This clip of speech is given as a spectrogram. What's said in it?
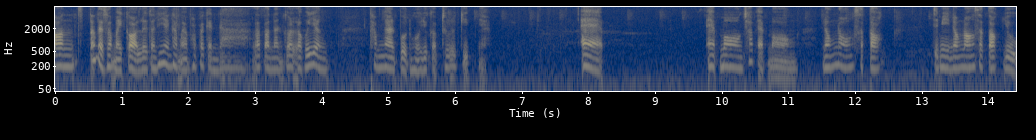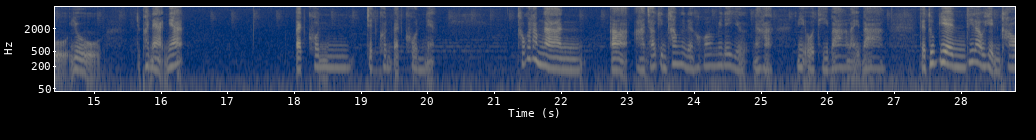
ตอนตั้งแต่สมัยก่อนเลยตอนที่ยังทำงานพ r o p a g a n d a แล้วตอนนั้นก็เราก็ยังทำงานปวดหัวอยู่กับธุรกิจเนี่ย แอบ แอบมองชอบแอบมอง น้องๆสต็อก จะมีน้องๆสต็อกอยู่อยู่อยู่แผนกเนี้ยแปดคนเจ็ดคนแปดคนเนี่ยเขาก็ทำงานหาเช้ากินข้ามเงินเดือนเขาก็ไม่ได้เยอะนะคะ มีโอทีบ้างอะไรบ้าง แต่ทุกเย็นที่เราเห็นเขา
